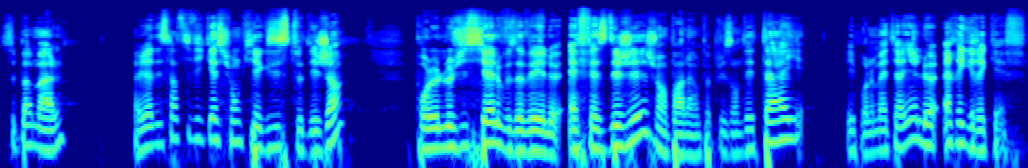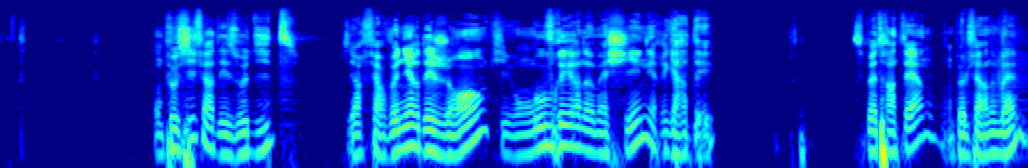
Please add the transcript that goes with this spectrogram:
c'est pas mal. il y a des certifications qui existent déjà. Pour le logiciel, vous avez le FSDG, je vais en parler un peu plus en détail, et pour le matériel, le RYF. On peut aussi faire des audits, c'est-à-dire faire venir des gens qui vont ouvrir nos machines et regarder. Ça peut être interne, on peut le faire nous-mêmes.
